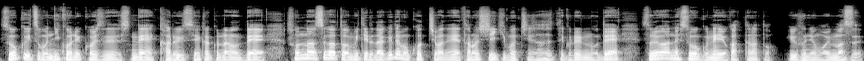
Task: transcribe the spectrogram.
すごくいつもニコニコしてですね、軽い性格なので、そんな姿を見てるだけでもこっちまでね、楽しい気持ちにさせてくれるので、それはね、すごくね、良かったなというふうに思います。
